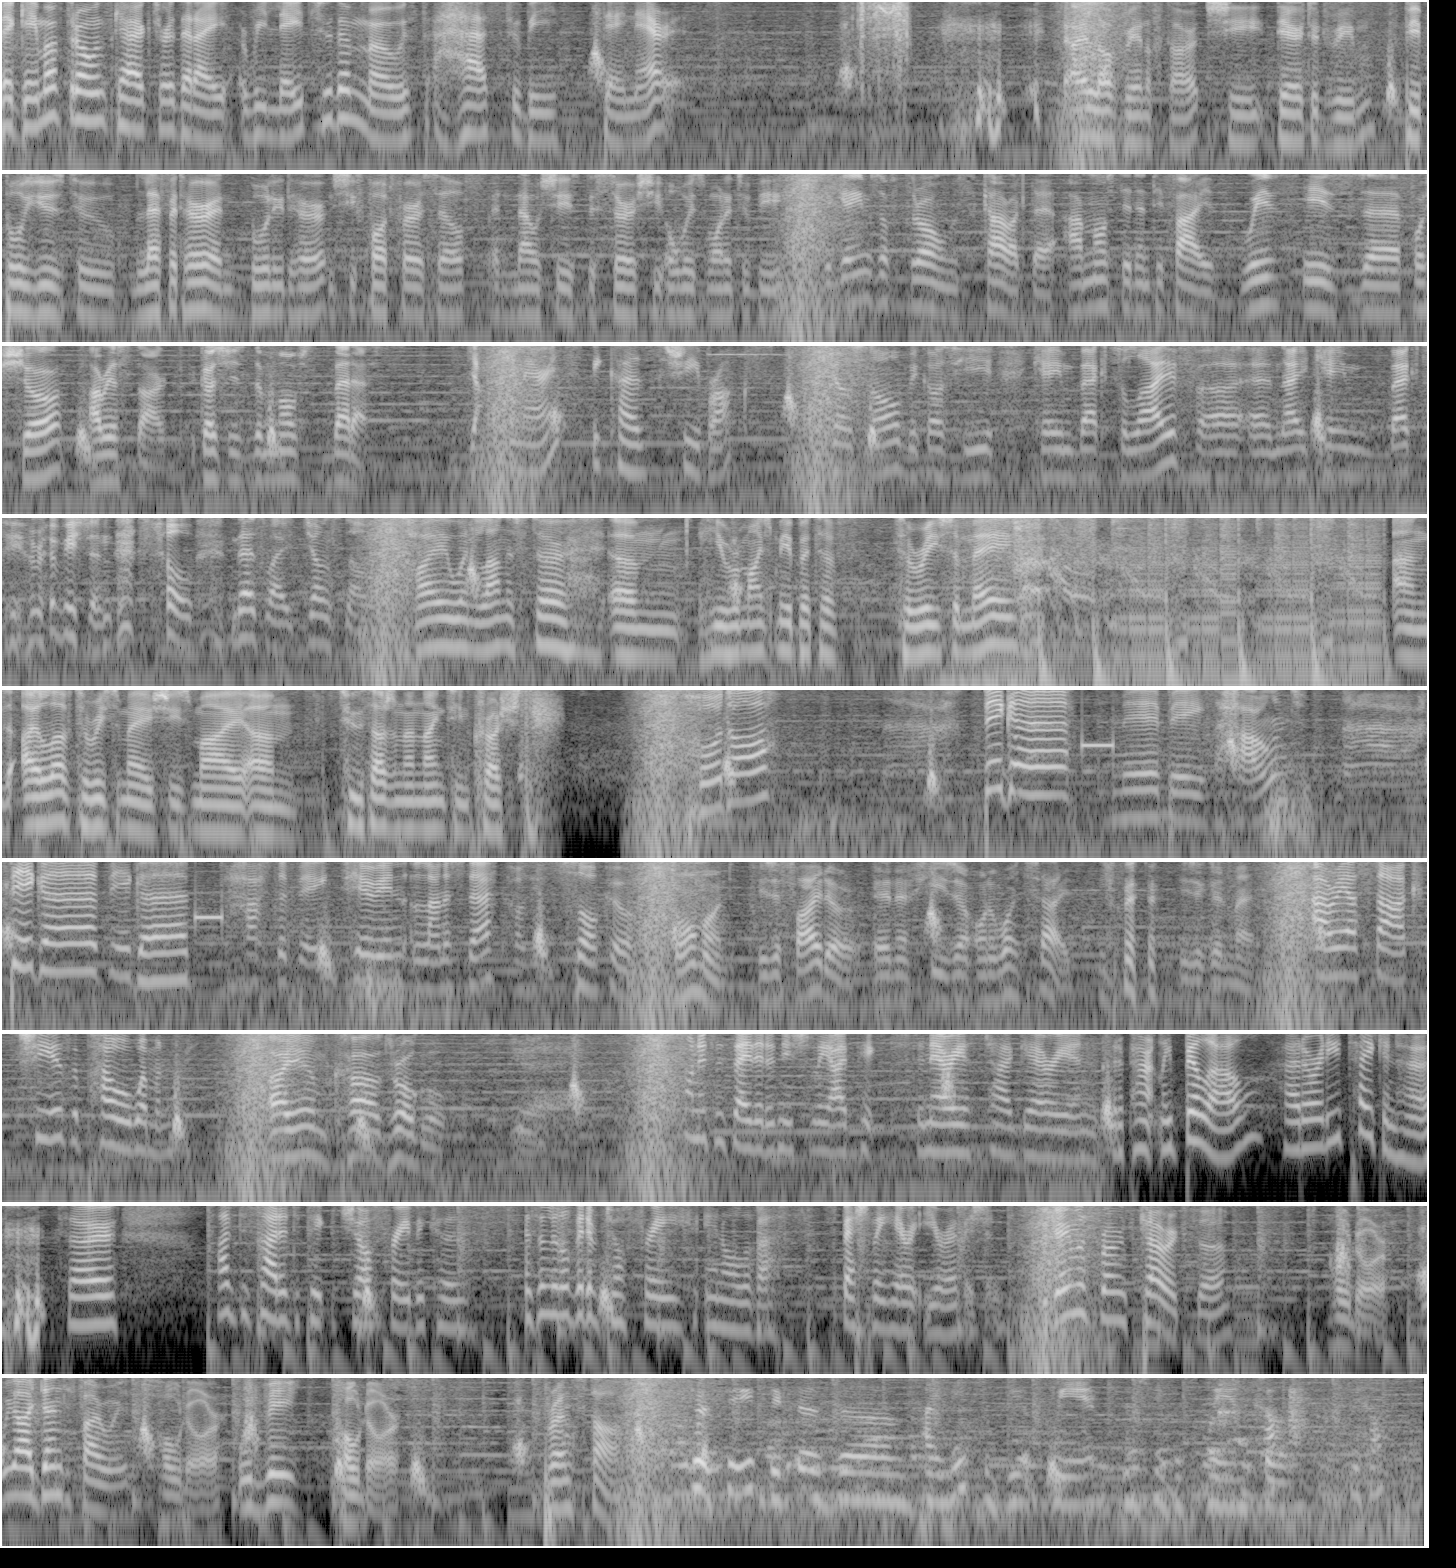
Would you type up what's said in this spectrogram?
The Game of Thrones character that I relate to the most has to be Daenerys. I love Brienne of Tarth. She dared to dream. People used to laugh at her and bullied her. She fought for herself and now she's the Sir she always wanted to be. The Games of Thrones character I'm most identified with is uh, for sure Arya Stark because she's the most badass. Daenerys because she rocks. Jon Snow because he came back to life uh, and I came back to Eurovision. So that's why Jon Snow. Tywin Lannister, um, he reminds me a bit of Theresa May. And I love Theresa May, she's my um, 2019 crush. Hodor? Bigger! Maybe the Hound? Nah. Bigger, bigger. Has to be Tyrion Lannister because he's so cool. Tormund is a fighter and uh, he's uh, on the white side. he's a good man. Arya Stark. She is a power woman. I am Khal Drogo. Yeah. I just wanted to say that initially I picked Daenerys Targaryen, but apparently Bilal had already taken her. so I've decided to pick Joffrey because there's a little bit of Joffrey in all of us, especially here at Eurovision. The Game of Thrones character Hodor. we identify with Hodor. would be Hodor. Bran Stark. Cersei because uh, I need to be a queen and she's a queen too.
